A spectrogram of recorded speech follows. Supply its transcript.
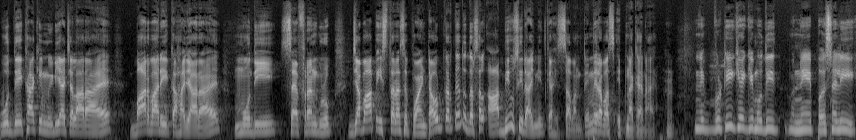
वो देखा कि मीडिया चला रहा है बार बार ये कहा जा रहा है मोदी सेफरन ग्रुप जब आप इस तरह से पॉइंट आउट करते हैं तो दरअसल आप भी उसी राजनीति का हिस्सा बनते हैं मेरा बस इतना कहना है हम्म। नहीं वो ठीक है कि मोदी ने पर्सनली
